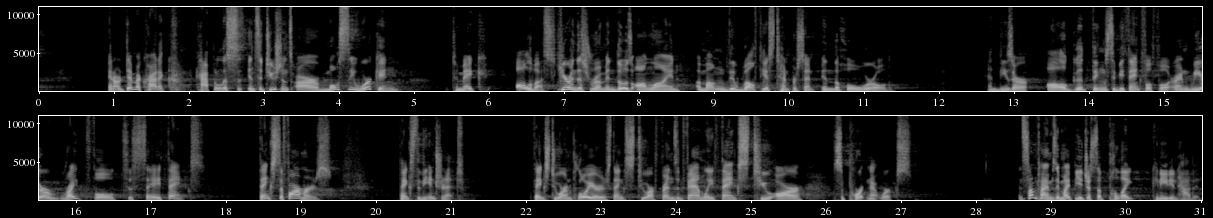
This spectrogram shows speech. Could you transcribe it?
And our democratic capitalist institutions are mostly working to make all of us here in this room and those online among the wealthiest 10% in the whole world. And these are all good things to be thankful for. And we are rightful to say thanks. Thanks to farmers. Thanks to the internet. Thanks to our employers. Thanks to our friends and family. Thanks to our support networks. And sometimes it might be just a polite Canadian habit.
